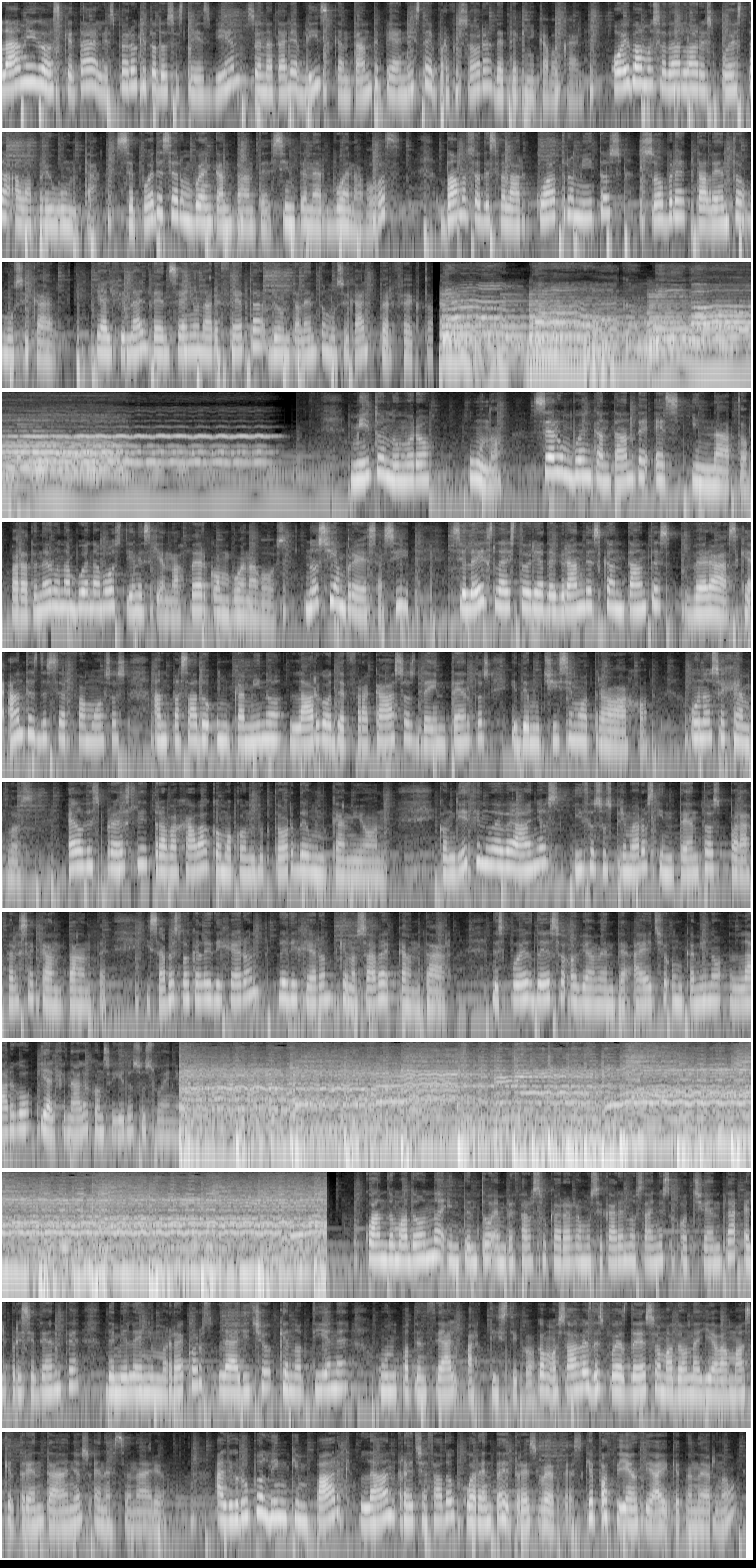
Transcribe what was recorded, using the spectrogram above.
Hola amigos, ¿qué tal? Espero que todos estéis bien. Soy Natalia Bliss, cantante, pianista y profesora de técnica vocal. Hoy vamos a dar la respuesta a la pregunta, ¿se puede ser un buen cantante sin tener buena voz? Vamos a desvelar cuatro mitos sobre talento musical y al final te enseño una receta de un talento musical perfecto. Mito número 1 ser un buen cantante es innato. Para tener una buena voz tienes que nacer con buena voz. No siempre es así. Si lees la historia de grandes cantantes, verás que antes de ser famosos han pasado un camino largo de fracasos, de intentos y de muchísimo trabajo. Unos ejemplos. Elvis Presley trabajaba como conductor de un camión. Con 19 años hizo sus primeros intentos para hacerse cantante. ¿Y sabes lo que le dijeron? Le dijeron que no sabe cantar. Después de eso, obviamente, ha hecho un camino largo y al final ha conseguido su sueño. Cuando Madonna intentó empezar su carrera musical en los años 80, el presidente de Millennium Records le ha dicho que no tiene un potencial artístico. Como sabes, después de eso Madonna lleva más que 30 años en escenario. Al grupo Linkin Park la han rechazado 43 veces. Qué paciencia hay que tener, ¿no?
